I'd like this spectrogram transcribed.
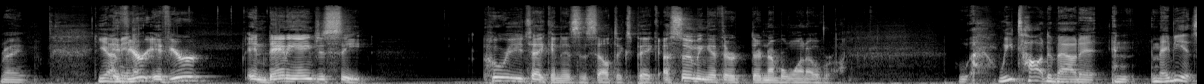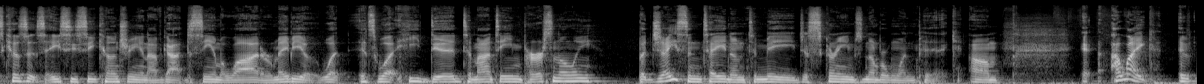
right? Yeah, I if mean, you're if you're in Danny Ainge's seat, who are you taking as the Celtics pick, assuming that they're they're number one overall? we talked about it, and maybe it's because it's ACC country, and I've got to see him a lot, or maybe what it's what he did to my team personally. But Jayson Tatum to me just screams number one pick. Um, I like if,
